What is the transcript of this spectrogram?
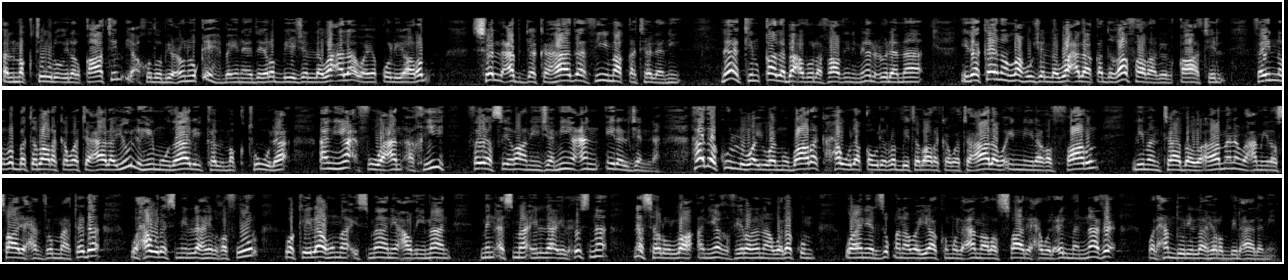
المقتول إلى القاتل يأخذ بعنقه بين يدي ربه جل وعلا ويقول يا رب سل عبدك هذا فيما قتلني. لكن قال بعض الأفاضل من العلماء إذا كان الله جل وعلا قد غفر للقاتل فإن الرب تبارك وتعالى يلهم ذلك المقتول أن يعفو عن أخيه فيصيران جميعا إلى الجنة. هذا كله أيها المبارك حول قول الرب تبارك وتعالى وإني لغفار لمن تاب وآمن وعمل صالحا ثم اهتدى وحول اسم الله الغفور وكلاهما اسمان عظيمان من أسماء الله الحسنى. نسأل الله أن يغفر لنا ولكم وأن يرزقنا وإياكم العمل الصالح والعلم النافع والحمد لله رب العالمين.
